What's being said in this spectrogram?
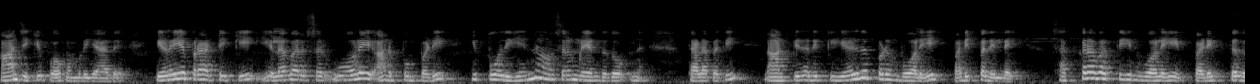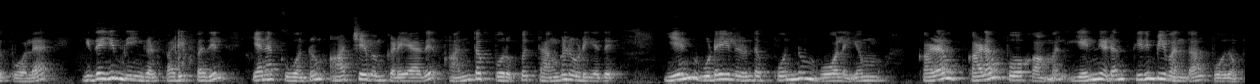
காஞ்சிக்கு போக முடியாது. இளைய பிராட்டிக்கு இளவரசர் ஓலை அனுப்பும்படி இப்போது என்ன அவசரம் நேர்ந்ததோ? தளபதி நான் பிறருக்கு எழுதப்படும் ஓலையை படிப்பதில்லை. சக்கரவர்த்தியின் ஓலையை படித்தது போல இதையும் நீங்கள் படிப்பதில் எனக்கு ஒன்றும் ஆட்சேபம் கிடையாது. அந்த பொறுப்பு தங்களுடையது. என் உடையிலிருந்த பொன்னும் ஓலையும் களவு களவு போகாமல் என்னிடம் திரும்பி வந்தால் போதும்.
